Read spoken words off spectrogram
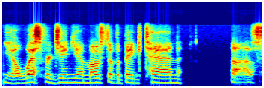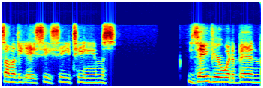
You know, West Virginia, most of the Big Ten, uh, some of the ACC teams. Xavier would have been,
